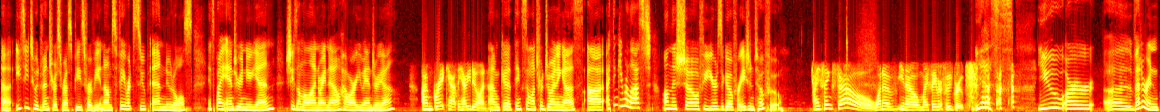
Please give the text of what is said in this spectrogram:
uh, easy to adventurous recipes for Vietnam's favorite soup and noodles. It's by Andrea Nguyen. She's on the line right now. How are you, Andrea? I'm great, Cathy. How are you doing? I'm good. Thanks so much for joining us. Uh, I think you were last on this show a few years ago for Asian tofu. I think so. One of you know my favorite food groups. Yes. You are a veteran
